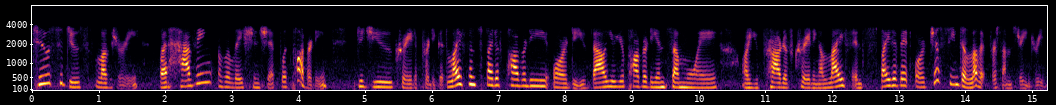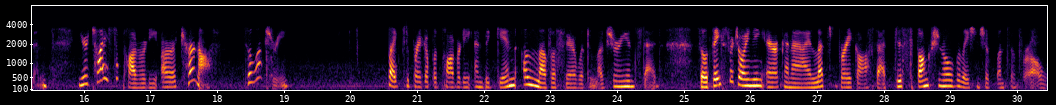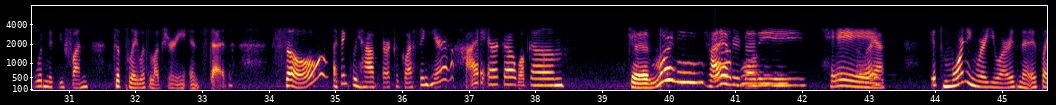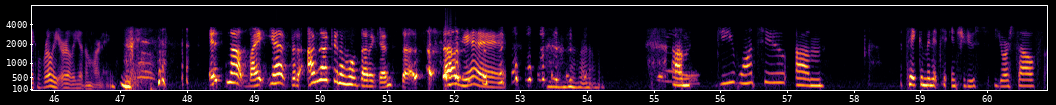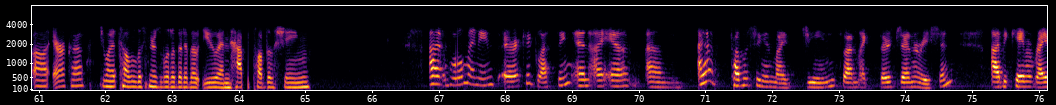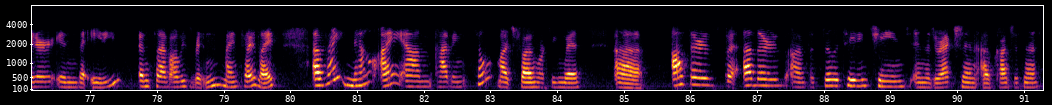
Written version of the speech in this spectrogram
to seduce luxury, but having a relationship with poverty? Did you create a pretty good life in spite of poverty, or do you value your poverty in some way? Are you proud of creating a life in spite of it, or just seem to love it for some strange reason? Your ties to poverty are a turnoff to luxury. Like to break up with poverty and begin a love affair with luxury instead. So thanks for joining Erica and I. Let's break off that dysfunctional relationship once and for all. Wouldn't it be fun to play with luxury instead? So I think we have Erica Glessing here. Hi, Erica. Welcome. Good morning. Hi, everybody. Morning. Hey. It's morning where you are, isn't it? It's like really early in the morning. it's not light yet, but I'm not going to hold that against us. okay. um, do you want to um, take a minute to introduce yourself, uh, Erica? Do you want to tell the listeners a little bit about you and Happy Publishing? Uh, well, my name's Erica Glessing, and I am um, I have publishing in my genes, so I'm like third generation. I became a writer in the 80s, and so I've always written my entire life. Uh, right now, I am having so much fun working with uh, authors, but others on facilitating change in the direction of consciousness.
